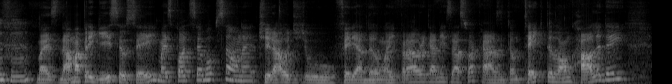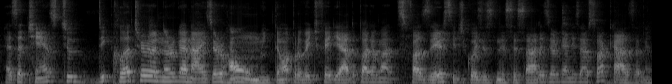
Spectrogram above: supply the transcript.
mas dá uma preguiça, eu sei, mas pode ser uma opção, né? Tirar o, o feriadão aí pra organizar a sua casa. Então, take the long holiday as a chance to declutter and organize your home. Então, aproveite o feriado para desfazer-se de coisas desnecessárias e organizar sua casa, né?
